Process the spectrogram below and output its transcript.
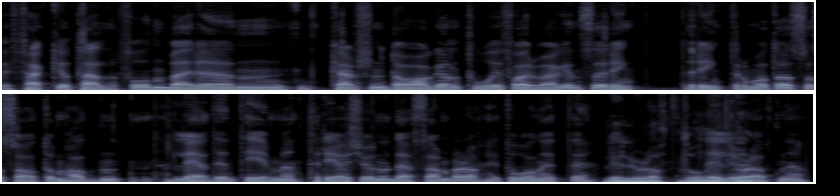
vi fikk jo telefon bare en, kanskje en dag eller to i forveien. Så ringte, ringte de til oss og sa at de hadde en ledig en time 23.12. da, i 92. lille julaften 92. Lille julaften, ja.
